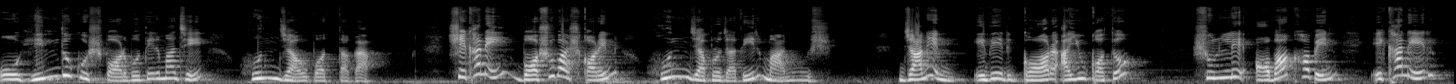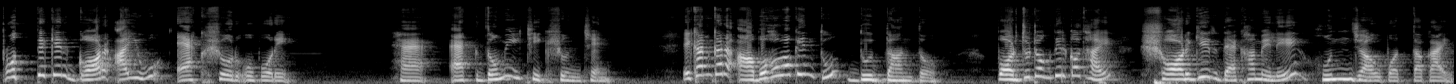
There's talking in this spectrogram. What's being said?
ও হিন্দুকুশ পর্বতের মাঝে হুঞ্জা উপত্যকা। সেখানেই বসবাস করেন হুঞ্জা প্রজাতির মানুষ। জানেন এদের গড় আয়ু কত? শুনলে অবাক হবেন এখানের প্রত্যেকের গড় আয়ু একশোর ওপরে হ্যাঁ একদমই ঠিক শুনছেন। এখানকার আবহাওয়া কিন্তু দুর্দান্ত। পর্যটকদের কথায় স্বর্গের দেখা মেলে হুঞ্জা উপত্যকায়।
